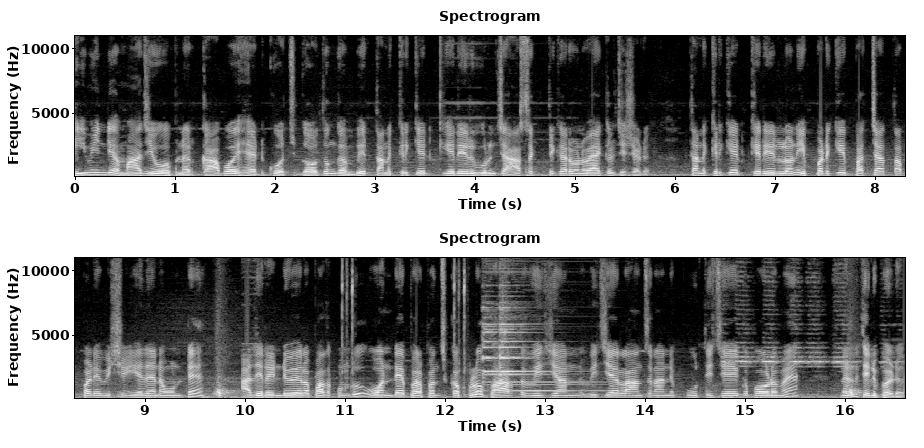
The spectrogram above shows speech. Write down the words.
టీమిండియా మాజీ ఓపెనర్ కాబోయే హెడ్ కోచ్ గౌతమ్ గంభీర్ తన క్రికెట్ కెరీర్ గురించి ఆసక్తికరమైన వ్యాఖ్యలు చేశాడు. తన క్రికెట్ కెరీర్లోని ఇప్పటికీ పశ్చాత్తాపడే విషయం ఏదైనా ఉంటే అది రెండు వేల పదకొండు వన్డే ప్రపంచ కప్లో భారత విజయాన్ని విజయ లాంఛనాన్ని పూర్తి చేయకపోవడమే నన్ను తెలిపాడు.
